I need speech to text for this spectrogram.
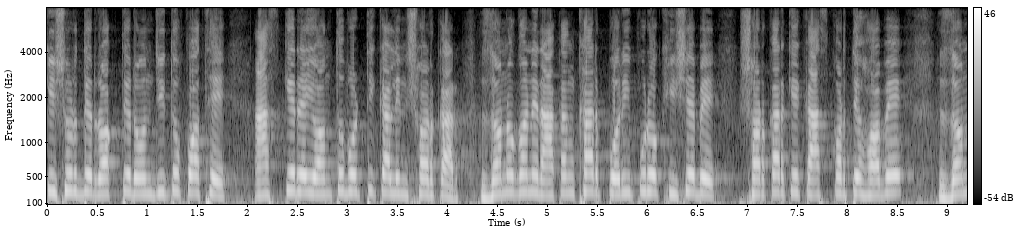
কিশোরদের রক্তে রঞ্জিত পথে আজকের এই অন্তর্বর্তীকালীন সরকার। জনগণের আকাঙ্ক্ষার পরিপূরক হিসেবে সরকারকে কাজ করতে হবে। জন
